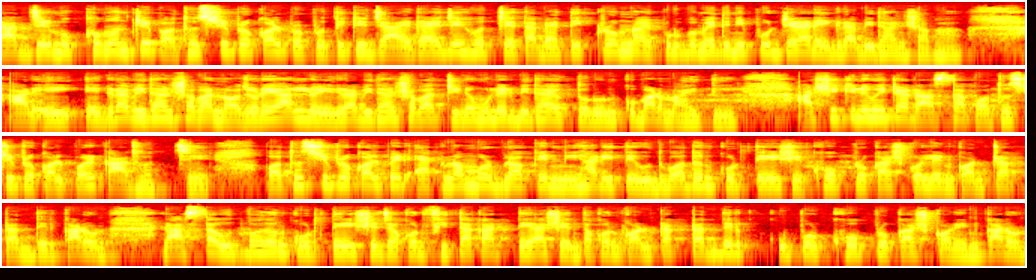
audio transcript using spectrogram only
রাজ্যের মুখ্যমন্ত্রীর পথশ্রী প্রকল্প প্রতিটি জায়গায় যে হচ্ছে তা ব্যতিক্রম নয়, পূর্ব মেদিনীপুর জেলার এগরা বিধানসভা। আর এই এগরা বিধানসভা নজরে আনলো এগরা বিধানসভার তৃণমূলের বিধায়ক তরুণ কুমার মাইতি। আশি কিলোমিটার রাস্তা পথশ্রী প্রকল্পের কাজ হচ্ছে। পথশ্রী প্রকল্পের এক নম্বর ব্লকের নিহারিতে উদ্বোধন করতে এসে ক্ষোভ প্রকাশ করলেন কন্ট্রাক্টরদের। কারণ, রাস্তা উদ্বোধন করতে এসে যখন ফিতা কাটতে আসেন, তখন কন্ট্রাক্টরদের উপর ক্ষোভ প্রকাশ করেন। কারণ,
